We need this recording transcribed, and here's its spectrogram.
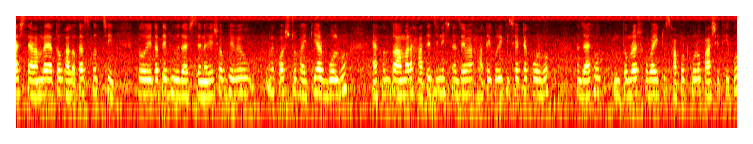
আসছে আর আমরা এত ভালো কাজ করছি, তো এটাতে ভিউজ আসছে না। এসব ভেবেও মানে কষ্ট হয়, কি আর বলব? এখন তো আমার হাতের জিনিস না যে আমার হাতে করে কিছু একটা করব। যাই হোক, তোমরা সবাই একটু সাপোর্ট করো, পাশে থেকো,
